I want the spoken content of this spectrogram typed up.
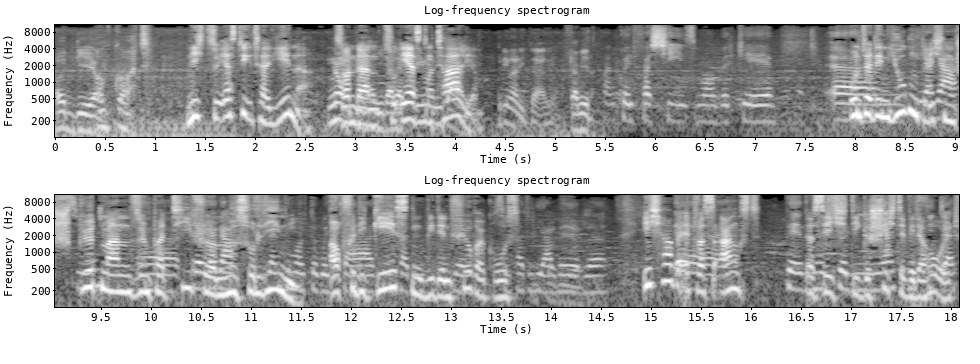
Oh Gott. Nicht zuerst die Italiener, sondern zuerst Italien. Unter den Jugendlichen spürt man Sympathie für Mussolini, auch für die Gesten wie den Führergruß. Ich habe etwas Angst, dass sich die Geschichte wiederholt.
